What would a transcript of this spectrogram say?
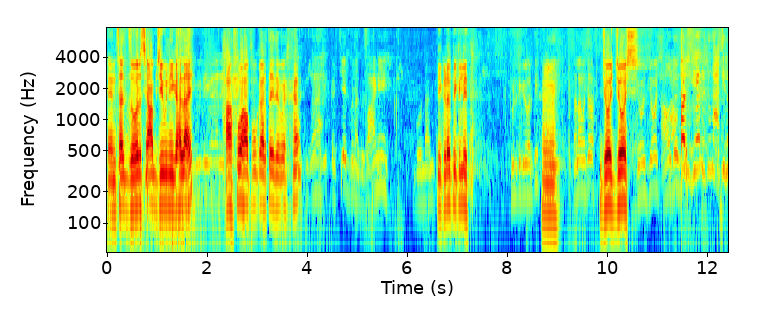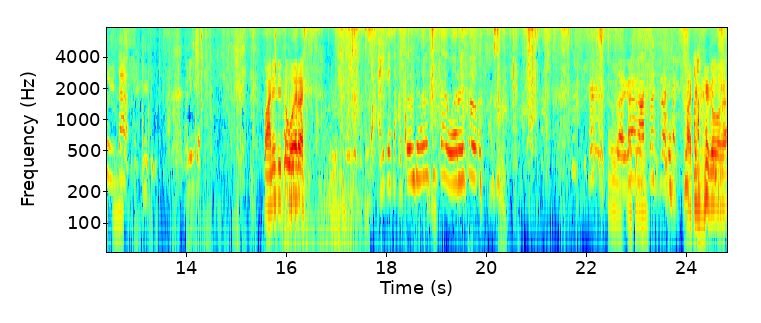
यांचा जोर शाप जीव निघालाय. हाफू हाफू करताय ते तिकडे आहेत पिकलीत जोश जोश. पाणी तिथं वर आहे. काय साठवून ठेवलं तिथं? वर येतो पाठीमागं बघा.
